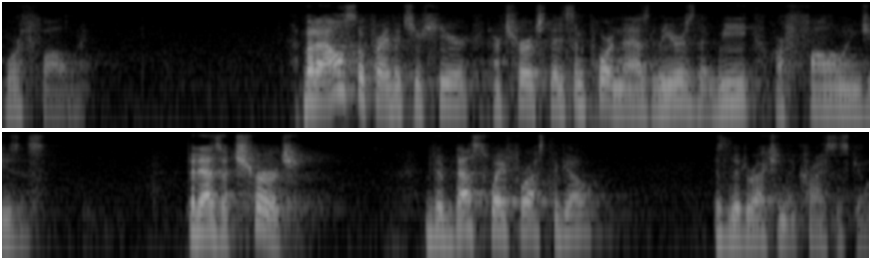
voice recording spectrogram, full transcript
worth following. But I also pray that you hear in our church that it's important that as leaders that we are following Jesus. That as a church, the best way for us to go is the direction that Christ is going.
